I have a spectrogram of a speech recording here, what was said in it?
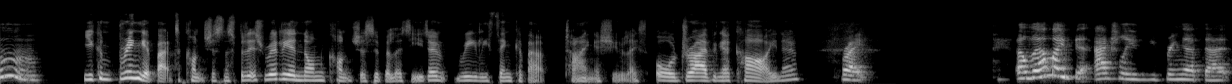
Mm. You can bring it back to consciousness, but it's really a non-conscious ability. You don't really think about tying a shoelace or driving a car, you know? Right. Well, that might be, actually you bring up that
